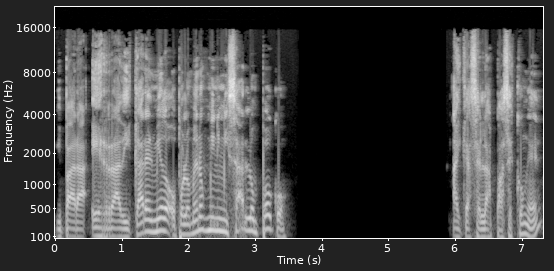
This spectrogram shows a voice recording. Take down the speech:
Y para erradicar el miedo, o por lo menos minimizarlo un poco, hay que hacer las paces con él.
